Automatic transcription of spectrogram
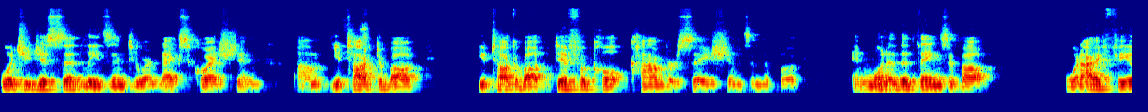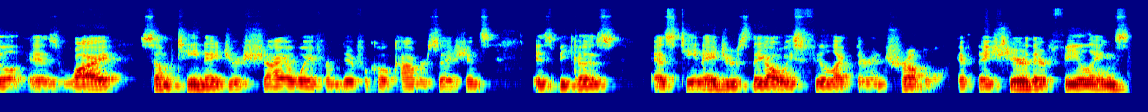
what you just said leads into our next question. Um, you talked about you talk about difficult conversations in the book, and one of the things about what I feel is why some teenagers shy away from difficult conversations is because as teenagers, they always feel like they're in trouble. If they share their feelings,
